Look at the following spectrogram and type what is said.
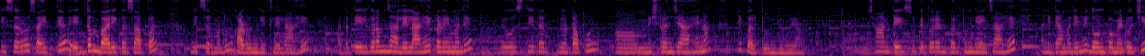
हे सर्व साहित्य एकदम बारीक असं आपण मिक्सरमधून काढून घेतलेलं आहे. आता तेल गरम झालेलं आहे कढईमध्ये. व्यवस्थित टाकून मिश्रण जे आहे ना ते परतून घेऊया. छान तेल सुटेपर्यंत परतून घ्यायचं आहे. आणि त्यामध्ये मी दोन टोमॅटोची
